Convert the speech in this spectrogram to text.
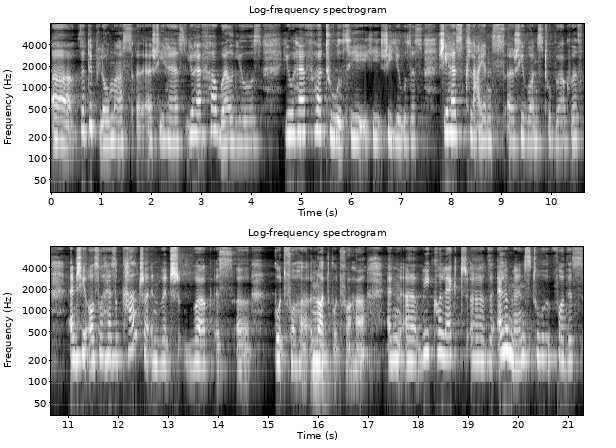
uh, the diplomas uh, she has, you have her values, you have her tools he, he, she uses. She has clients uh, she wants to work with. And she also has a culture in which work is uh, good for her, mm. not good for her. And uh, we collect uh, the elements to, for these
